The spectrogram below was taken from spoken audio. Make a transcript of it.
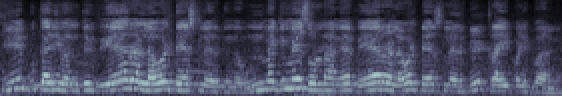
பீப் கறி வந்து வேற லெவல் டேஸ்ட்ல இருக்குங்க. உண்மைக்குமே சொல்றாங்க வேற லெவல் டேஸ்ட்ல இருக்கு. ட்ரை பண்ணி பாருங்க.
